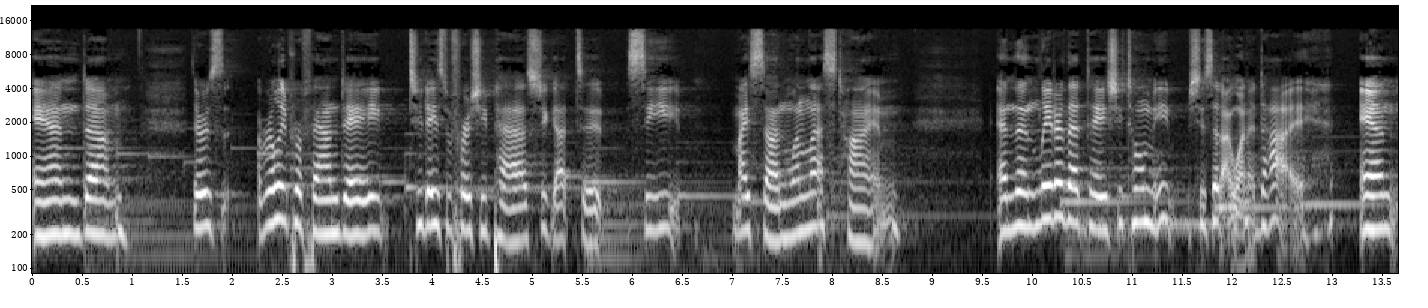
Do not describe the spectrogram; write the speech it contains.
And um, there was a really profound day, two days before she passed, she got to see my son one last time. And then later that day, she told me, she said, I want to die. And,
